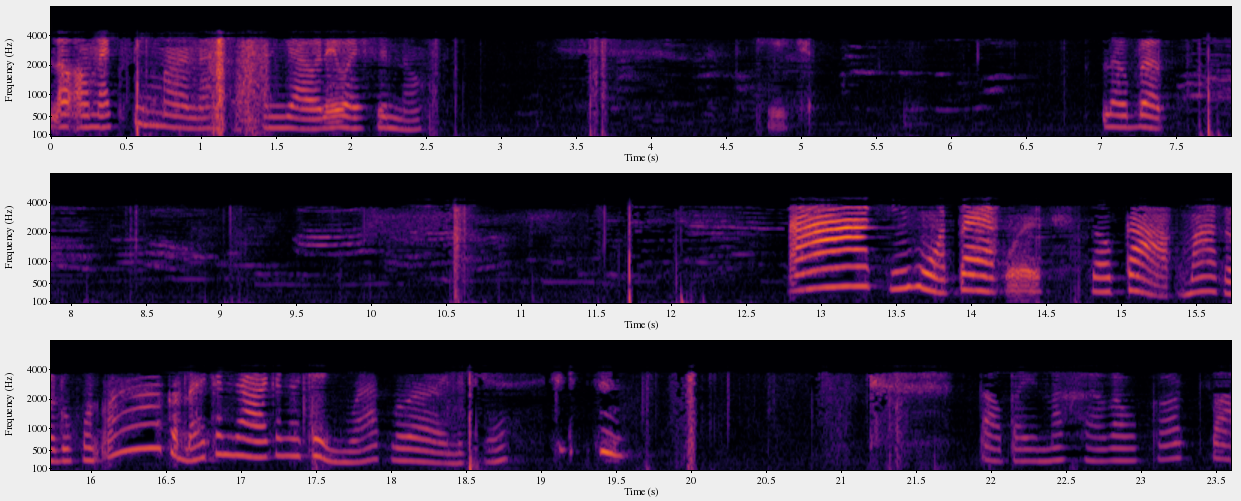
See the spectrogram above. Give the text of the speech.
เราเอาแม็กซิมมานะคะพันยาได้ไวขึ้นเนาะโอเคค่ะเราแบบากมากเลยทุกคนอ้ากดไลค์กันยากันยาเก่งมากเลยนะคะต่อไปนะคะ เราก็จะ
